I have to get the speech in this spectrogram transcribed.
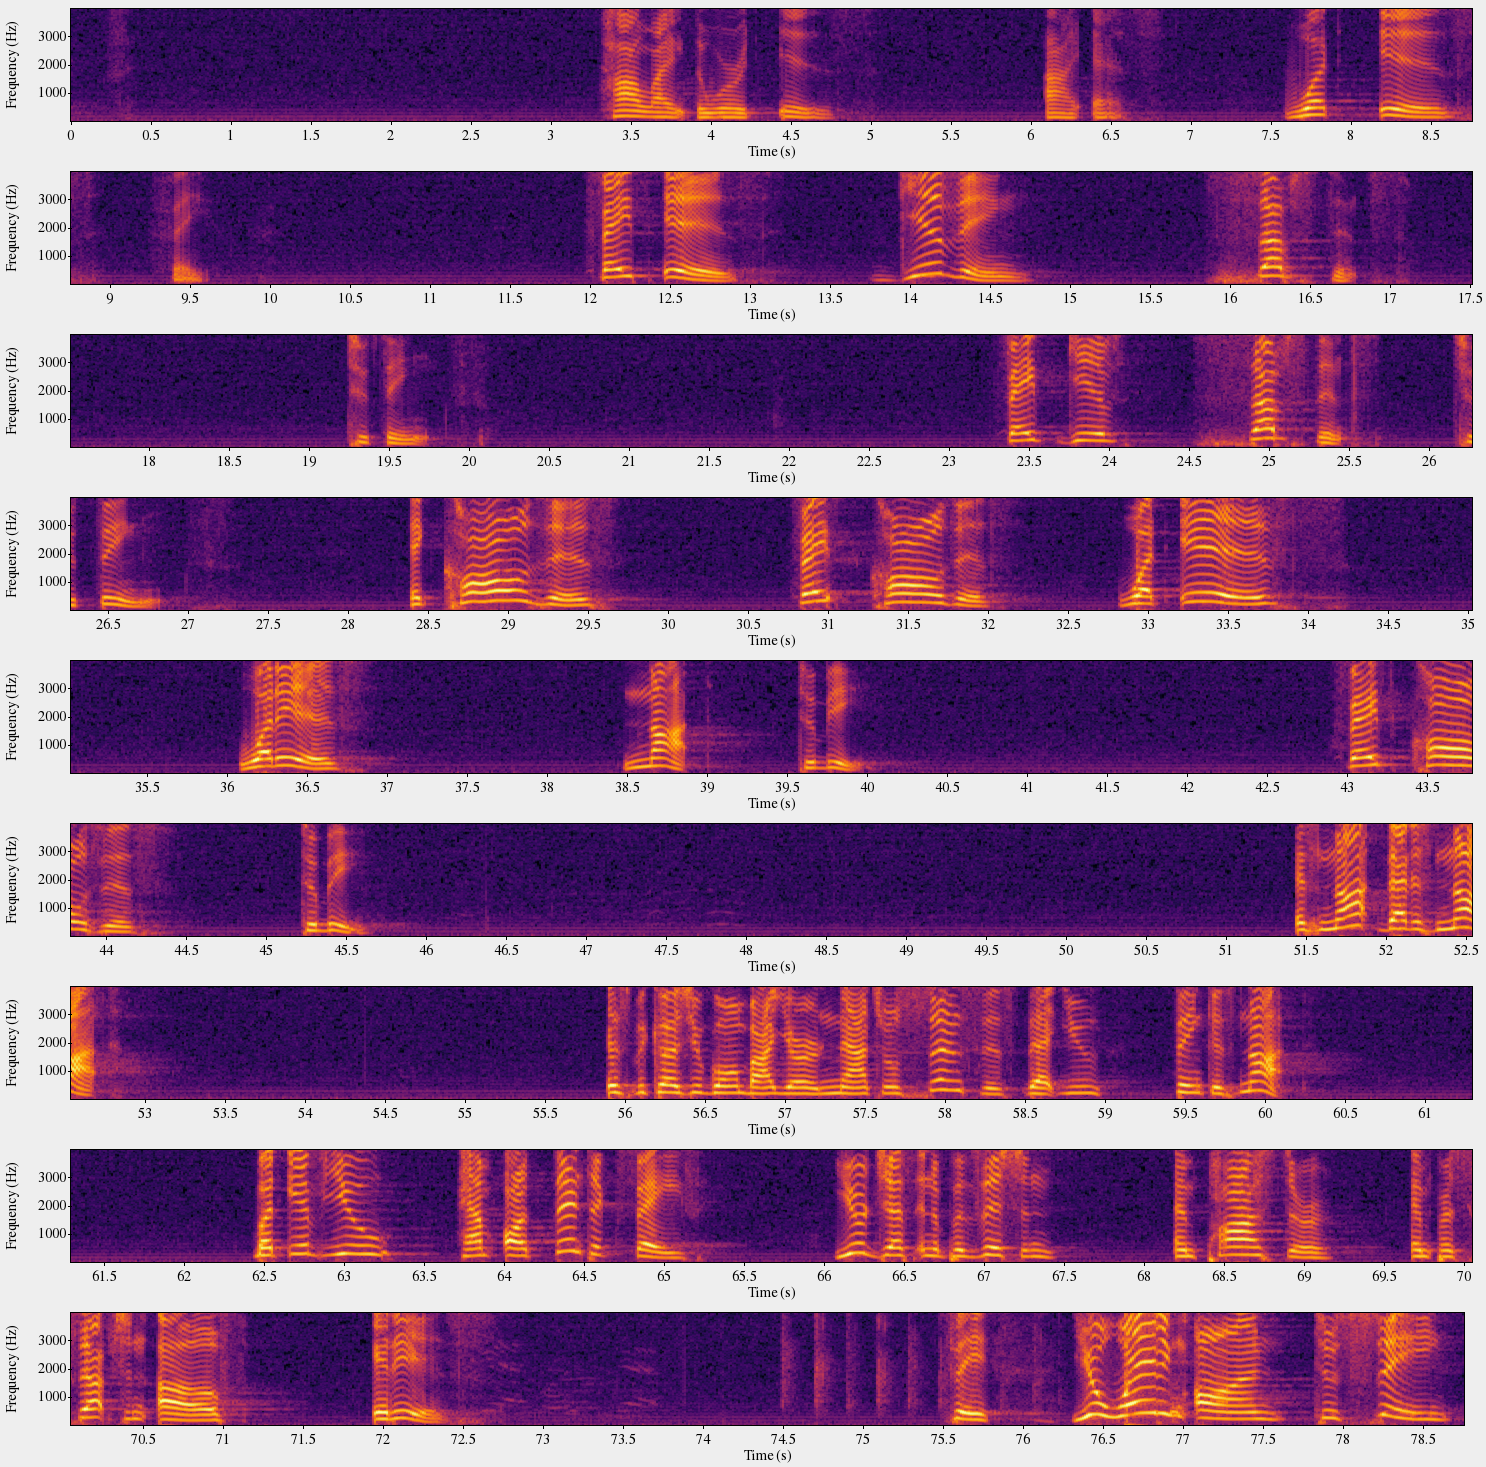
Highlight the word is. I S. What is faith? Faith is giving substance to things. Faith gives substance to things. It causes, faith causes what is, what is not to be. Faith causes to be. It's not that it's not. It's because you're going by your natural senses that you think it's not. But if you have authentic faith, you're just in a position and posture and perception of it is. See, you're waiting on to see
